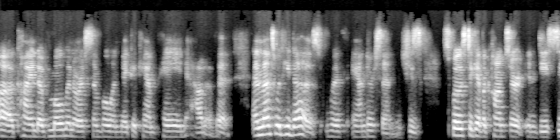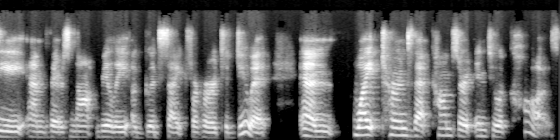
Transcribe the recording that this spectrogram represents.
a kind of moment or a symbol and make a campaign out of it. And that's what he does with Anderson. She's supposed to give a concert in DC, and there's not really a good site for her to do it. And White turns that concert into a cause.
